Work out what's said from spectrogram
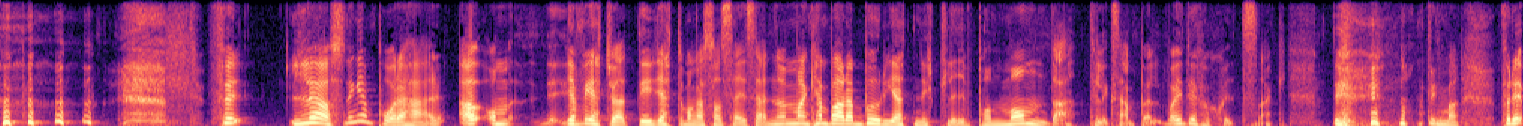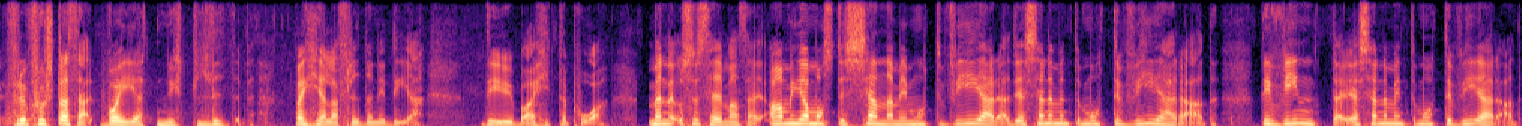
För lösningen på det här, om, jag vet ju att det är jättemånga som säger så här, man kan bara börja ett nytt liv på en måndag till exempel. Vad är det för skitsnack? Det är någonting man, för, det, för det första, så här, vad är ett nytt liv? Vad är hela friden i det? Det är ju bara på. Men så säger man så här, ja, men jag måste känna mig motiverad. Jag känner mig inte motiverad. Det är vinter, jag känner mig inte motiverad.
